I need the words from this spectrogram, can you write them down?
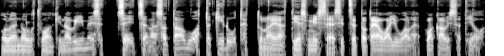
olen ollut vankina viimeiset 700 vuotta kidutettuna ja ties missä, ja sitten se toteaa Juvalle vakavissa, että joo,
